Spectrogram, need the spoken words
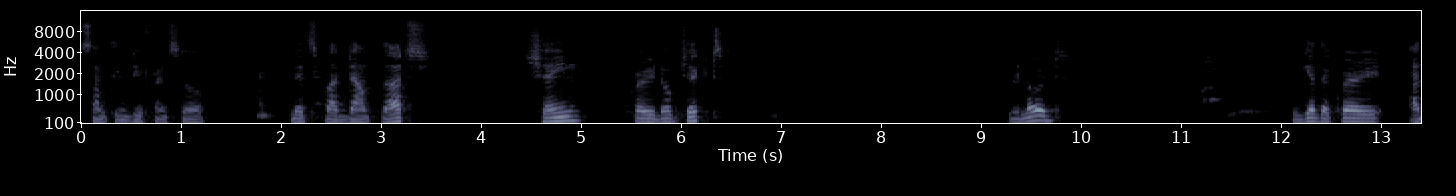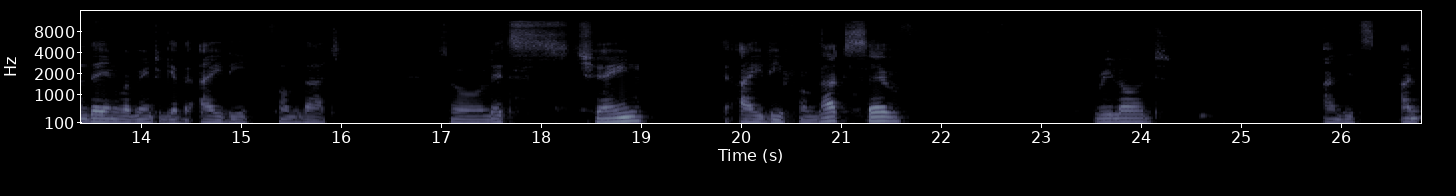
something different. So let's dump that. Chain queried object. Reload. We get the query and then we're going to get the id from that. So let's chain the id from that save reload and it's an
